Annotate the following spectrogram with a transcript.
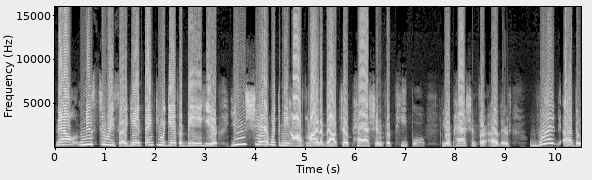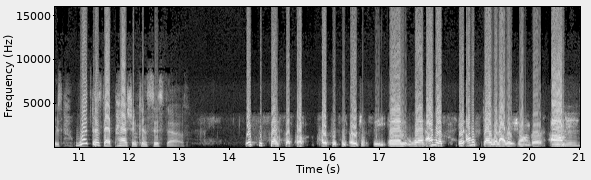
Now, Miss Theresa, again, thank you again for being here. You shared with me offline about your passion for people, your passion for others. What others? What does that passion consist of? It's the sense of, of purpose and urgency. And when I was, it all started when I was younger. Um, mm-hmm.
